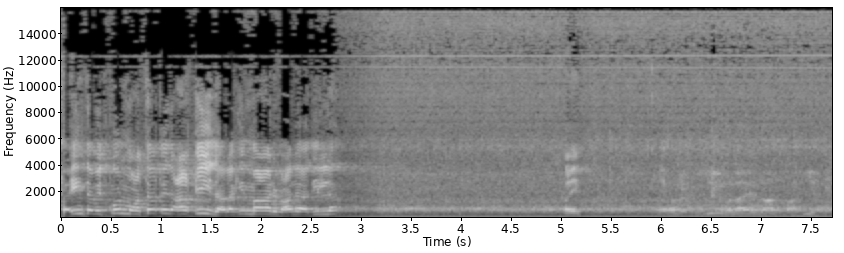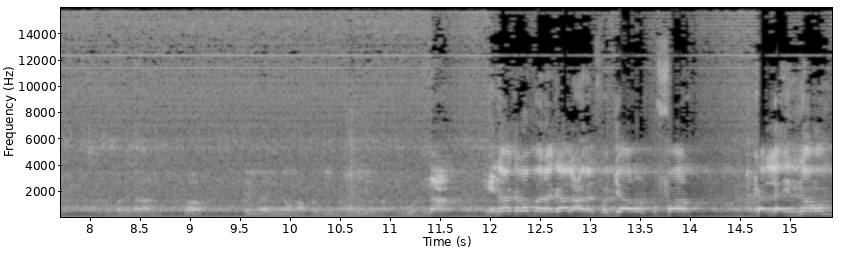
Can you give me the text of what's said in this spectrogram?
فانت بتكون معتقد عقيده لكن ما عارف عليها أدلة. طيب. الدين بعديها ربنا قال عن الكفار كلا انهم يومئذ نعم. هناك ربنا قال عن الفجار والكفار كلا إنهم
